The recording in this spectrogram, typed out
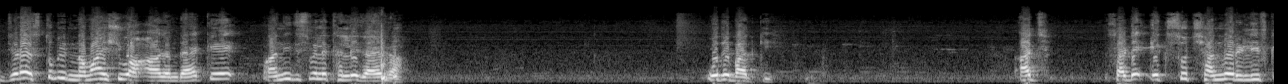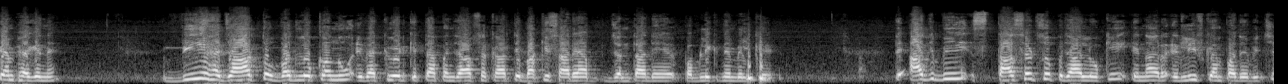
ਜਿਹੜਾ ਇਸ ਤੋਂ ਵੀ ਨਵਾਂ ਇਸ਼ੂ ਆ ਜਾਂਦਾ ਹੈ ਕਿ ਪਾਣੀ ਜਿਸ ਵੇਲੇ ਥੱਲੇ ਜਾਏਗਾ, ਉਹਦੇ ਬਾਅਦ ਕੀ? ਅੱਜ ਸਾਡੇ 196 ਰਿਲੀਫ ਕੈਂਪ ਹੈਗੇ ਨੇ। 20000 ਤੋਂ ਵੱਧ ਲੋਕਾਂ ਨੂੰ ਇਵੈਕੂਏਟ ਕੀਤਾ ਪੰਜਾਬ ਸਰਕਾਰ ਤੇ, ਬਾਕੀ ਸਾਰਿਆਂ ਜਨਤਾ ਨੇ ਪਬਲਿਕ ਨੇ ਮਿਲ ਕੇ। ਤੇ ਅੱਜ ਵੀ 6750 ਲੋਕੀ ਇਹਨਾਂ ਰਿਲੀਫ ਕੈਂਪਾਂ ਦੇ ਵਿੱਚ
